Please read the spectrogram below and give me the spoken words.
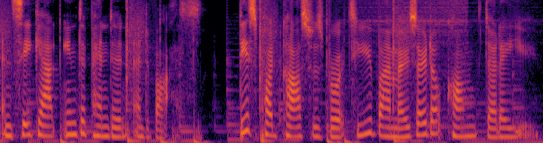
and seek out independent advice. This podcast was brought to you by mozo.com.au.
